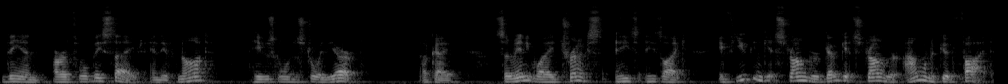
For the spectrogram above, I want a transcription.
then Earth will be saved, and if not, he was going to destroy the Earth." Okay. So anyway, Trunks, he's he's like, if you can get stronger, go get stronger. I want a good fight.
